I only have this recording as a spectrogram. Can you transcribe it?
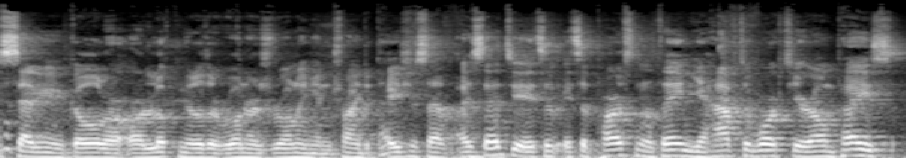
setting a goal or, or looking at other runners running and trying to pace yourself. I said to you, it's a, it's a personal thing. You have to work to your own pace,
